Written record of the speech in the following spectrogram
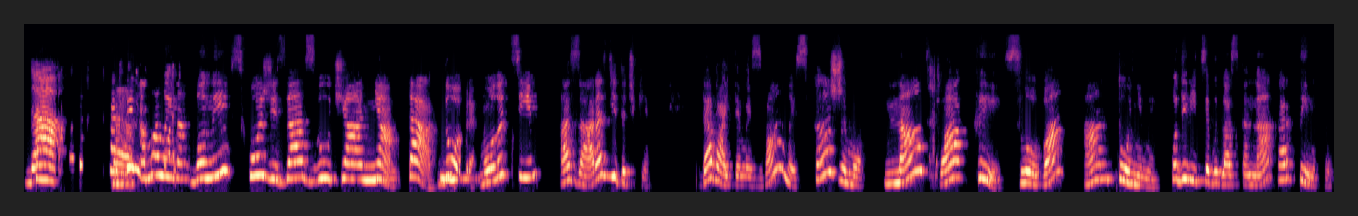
Да. Картина, малина, вони схожі за звучанням. Так, добре, молодці. А зараз, діточки, давайте ми з вами скажемо навпаки слова антоніми. Подивіться, будь ласка, на картинку.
